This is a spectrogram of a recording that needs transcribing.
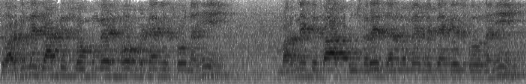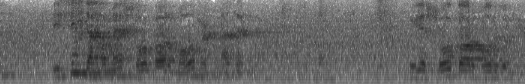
स्वर्ग में जाके शोक में मोह मिटेंगे, सो नहीं। मरने के बाद दूसरे जन्म में मिटेंगे, सो नहीं। इसी जन्म में शोक और मोह मिटना चाहिए। तो ये शोक और मोह जो है,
